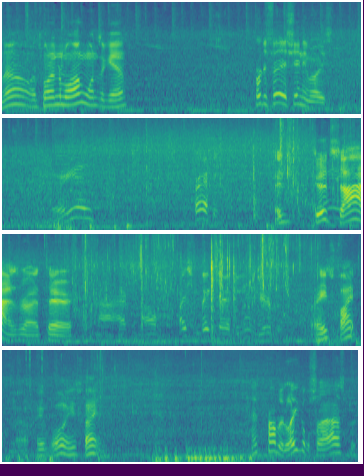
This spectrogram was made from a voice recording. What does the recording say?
No, it's one of them long ones again. pretty fish anyways. there he is Crappie. It's good size right there. Nah, that's small. There's some big crappie in here, but He's fighting. though. Hey, boy, he's fighting. that's probably legal size, but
